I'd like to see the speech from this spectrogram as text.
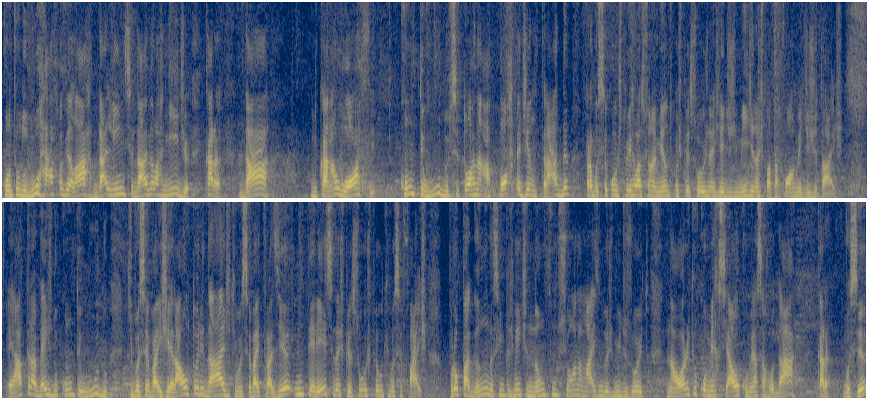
conteúdo do Rafa Velar, da Lince, da Velar Media, cara, da do canal Off, conteúdo se torna a porta de entrada para você construir relacionamento com as pessoas nas redes de mídia e nas plataformas digitais. É através do conteúdo que você vai gerar autoridade, que você vai trazer interesse das pessoas pelo que você faz. Propaganda simplesmente não funciona mais em 2018. Na hora que o comercial começa a rodar, cara, você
